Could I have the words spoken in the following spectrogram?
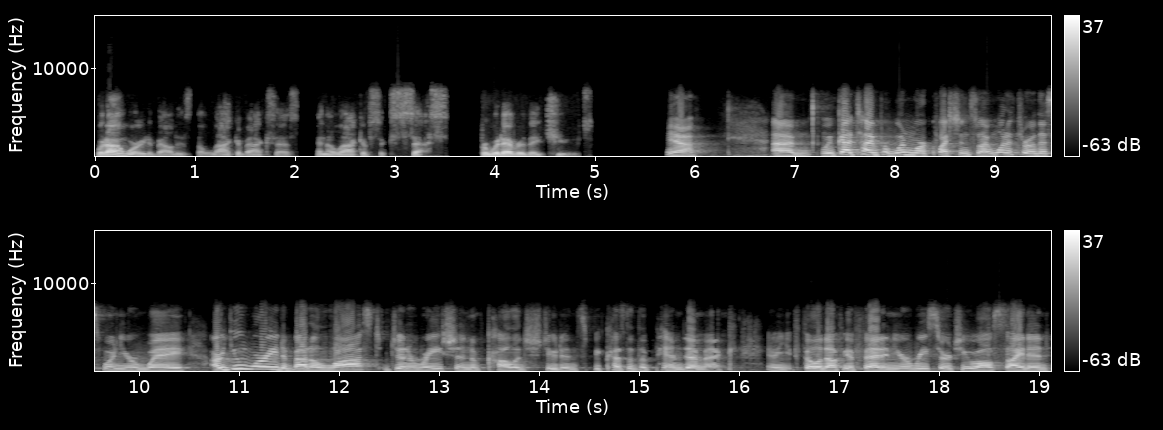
What I'm worried about is the lack of access and the lack of success for whatever they choose. Yeah. Um, we've got time for one more question, so I want to throw this one your way. Are you worried about a lost generation of college students because of the pandemic? You know, Philadelphia Fed, in your research, you all cited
